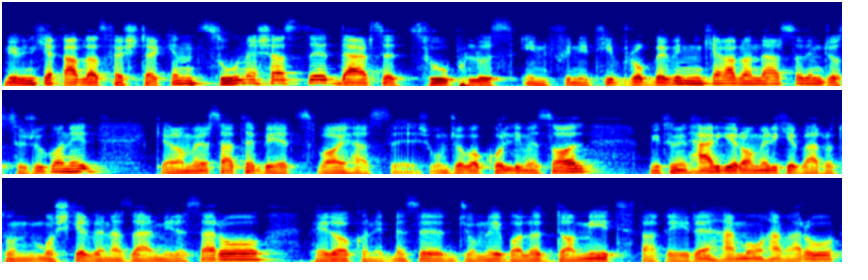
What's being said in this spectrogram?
می‌بینید که قبل از verstecken zu نشسته درس zu plus Infinitiv رو ببینید که قبلا درس دادیم جستجو کنید گرامر سطح B2 هستش اونجا با کلی مثال می‌تونید هر گرامری که براتون مشکل به نظر می‌رسه رو پیدا کنید مثل جمله بالا دامیت و غیره همه و همه رو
